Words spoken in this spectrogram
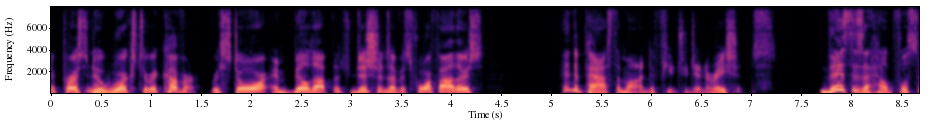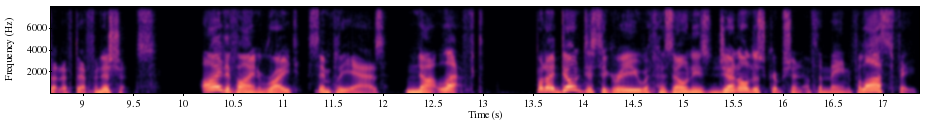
a person who works to recover, restore, and build up the traditions of his forefathers and to pass them on to future generations. This is a helpful set of definitions. I define right simply as not left, but I don't disagree with Hazony's general description of the main philosophy,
